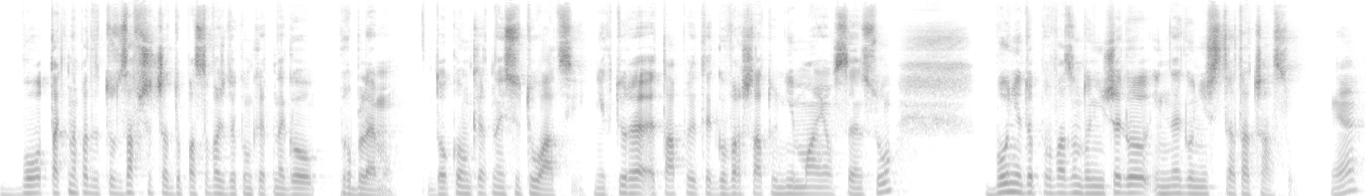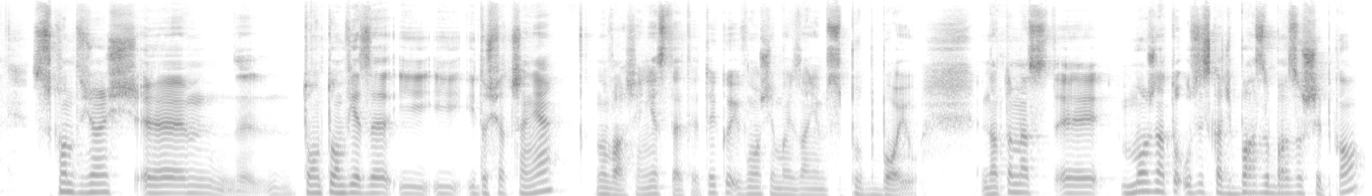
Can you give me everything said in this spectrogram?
Bo tak naprawdę to zawsze trzeba dopasować do konkretnego problemu, do konkretnej sytuacji. Niektóre etapy tego warsztatu nie mają sensu, bo nie doprowadzą do niczego innego niż strata czasu. Nie? Skąd wziąć tą, tą wiedzę i, i, i doświadczenie? No właśnie, niestety, tylko i wyłącznie moim zdaniem z prób boju. Natomiast y, można to uzyskać bardzo, bardzo szybko,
